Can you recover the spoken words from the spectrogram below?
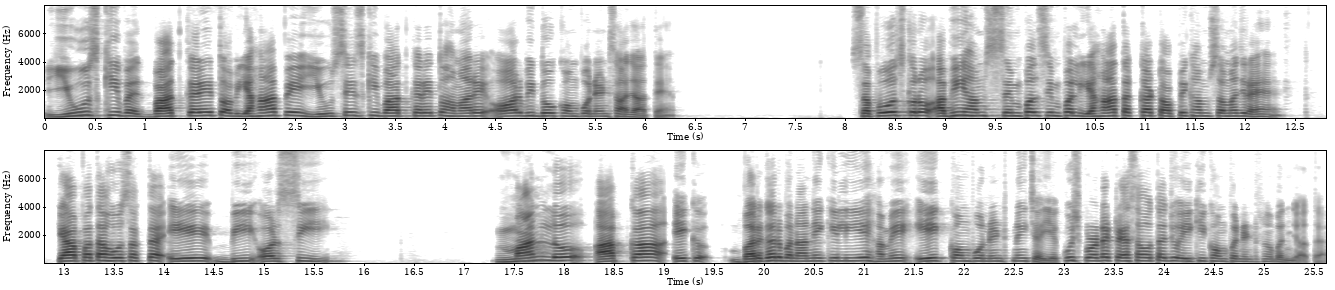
यूज़ की बात करें तो अब यहाँ पे यूसेज की बात करें तो हमारे और भी दो कंपोनेंट्स आ जाते हैं। सपोज़ करो अभी हम सिंपल सिंपल यहाँ तक का टॉपिक हम समझ रहे हैं। क्या पता हो सकता है ए बी और सी मान लो आपका एक बर्गर बनाने के लिए हमें एक कंपोनेंट नहीं चाहिए। कुछ प्रोडक्ट ऐसा होता है जो एक ही कंपोनेंट में बन जाता है।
